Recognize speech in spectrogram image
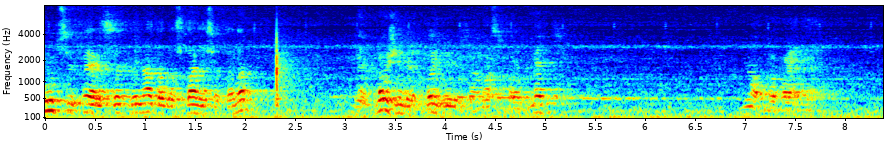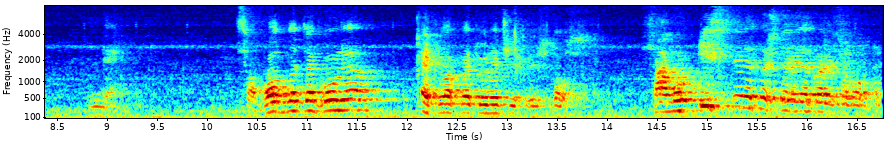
Луцифер, светлината да стане сатана, не може да бъде за нас предмет но добре. Не. Свободната воля е това, което рече Христос. Само истината ще ме направи свободна.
